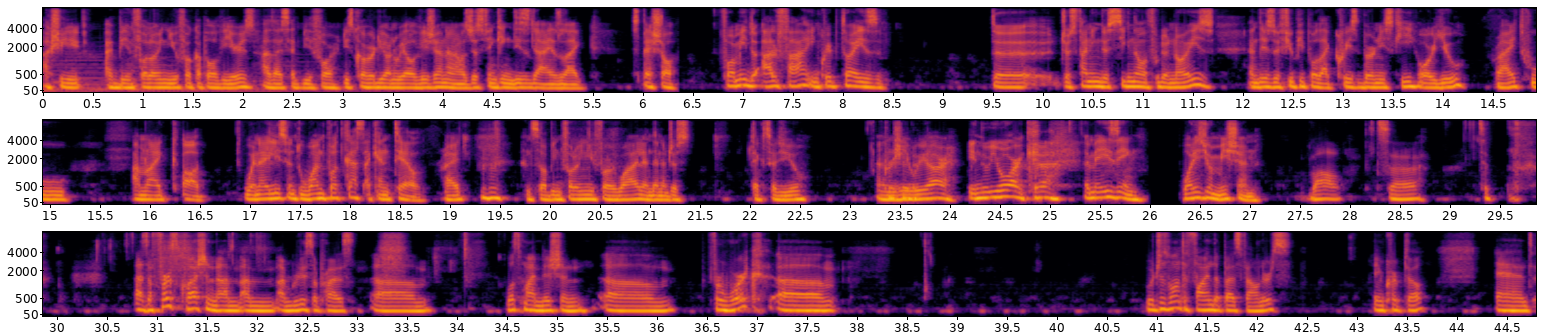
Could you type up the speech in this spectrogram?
actually, I've been following you for a couple of years. As I said before, discovered you on Real Vision, and I was just thinking this guy is like special. For me, the alpha in crypto is the just finding the signal through the noise. And there's a few people like Chris Burniske or you, right? Who I'm like, oh, when I listen to one podcast, I can tell, right? Mm-hmm. And so I've been following you for a while, and then I just texted you, and Appreciate here it. we are in New York. Yeah. Amazing. What is your mission? Wow, it's uh, it's a, as a first question, I'm I'm I'm really surprised. Um, what's my mission um, for work? Um, we just want to find the best founders in crypto and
